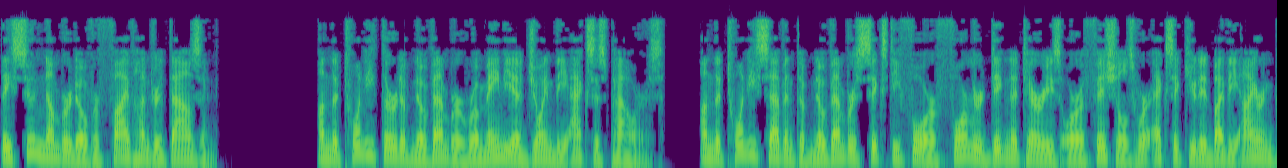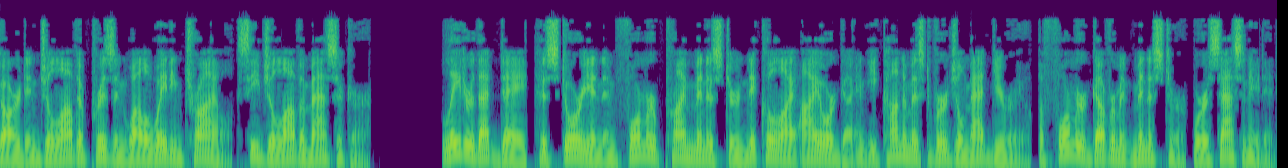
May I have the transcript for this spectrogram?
They soon numbered over 500,000. On 23 November Romania joined the Axis powers. On 27 November 64 former dignitaries or officials were executed by the Iron Guard in Jilava prison while awaiting trial see Jilava massacre. Later that day, historian and former Prime Minister Nicolae Iorga and economist Virgil Madgearu, a former government minister, were assassinated.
